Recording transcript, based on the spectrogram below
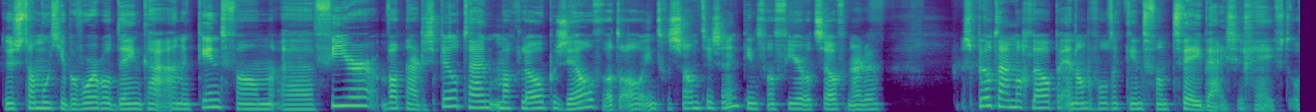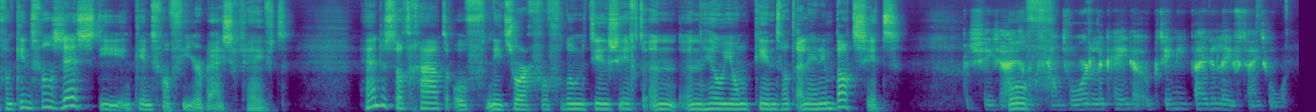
Dus dan moet je bijvoorbeeld denken aan een kind van uh, vier, wat naar de speeltuin mag lopen zelf, wat al interessant is. Hè? Een kind van vier wat zelf naar de speeltuin mag lopen en dan bijvoorbeeld een kind van twee bij zich heeft. Of een kind van zes die een kind van vier bij zich heeft. Hè, dus dat gaat of niet zorg voor voldoende toezicht, een, een heel jong kind wat alleen in bad zit. Precies, eigenlijk of, verantwoordelijkheden ook die niet bij de leeftijd horen.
